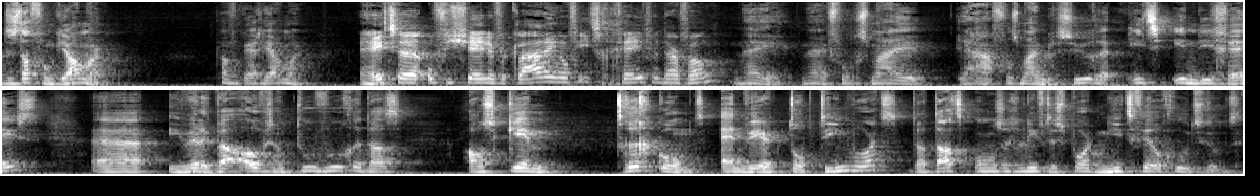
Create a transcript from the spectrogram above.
Dus dat vond ik jammer. Dat vond ik echt jammer. Heeft ze officiële verklaring of iets gegeven daarvan? Nee, nee volgens, mij, ja, volgens mij een blessure. Iets in die geest. Hier wil ik wel overigens aan toevoegen dat als Kim terugkomt en weer top 10 wordt, dat dat onze geliefde sport niet veel goeds doet.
